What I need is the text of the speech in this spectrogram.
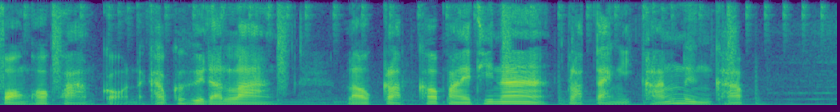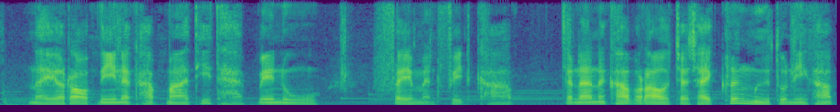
ฟองข้อความก่อนนะครับ ก็คือด้านล่าง เรากลับเข้าไปที่หน้าปรับแต่งอีกครั้งหนึ่งครับ ในรอบนี้นะครับมาที่แถบเมนู Frame and Fit ครับ จากนั้นนะครับเราจะใช้เครื่องมือตัวนี้ครับ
